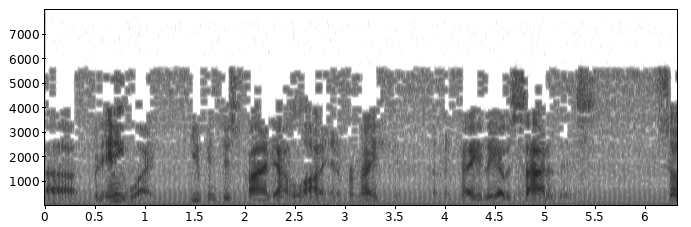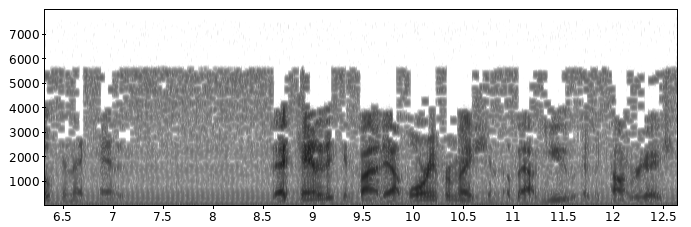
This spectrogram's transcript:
Uh, but anyway, you can just find out a lot of information. Let me tell you the other side of this. So can that candidate. That candidate can find out more information about you as a congregation.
